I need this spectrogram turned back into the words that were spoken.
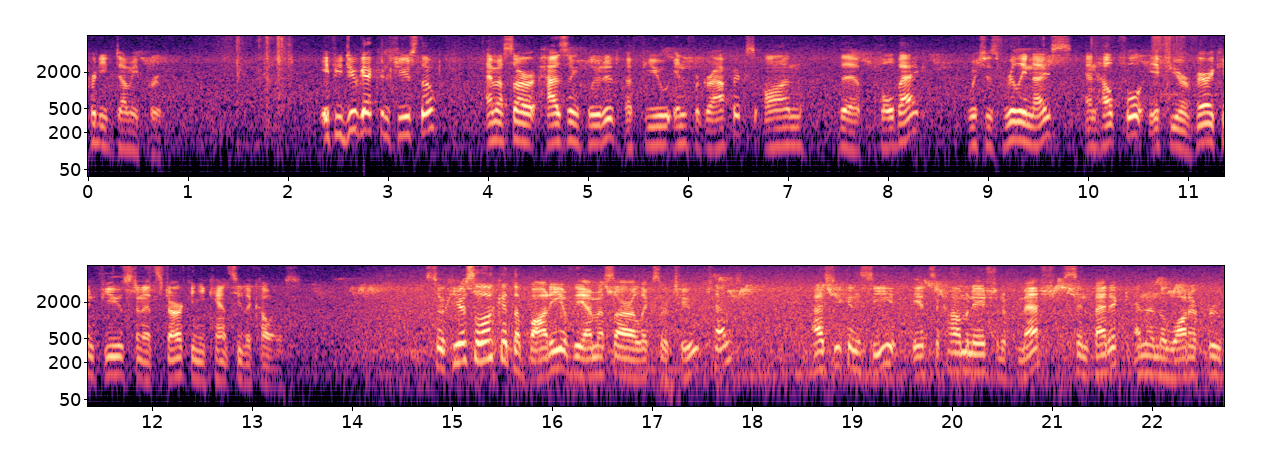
pretty dummy-proof. If you do get confused though, MSR has included a few infographics on the pole bag, which is really nice and helpful if you're very confused and it's dark and you can't see the colors. So here's a look at the body of the MSR Elixir 2 tent. As you can see, it's a combination of mesh, synthetic, and then the waterproof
